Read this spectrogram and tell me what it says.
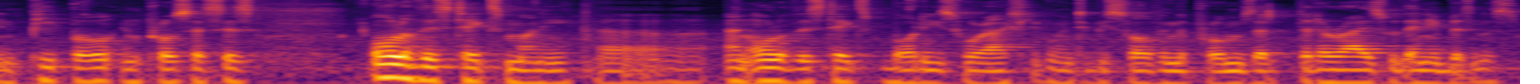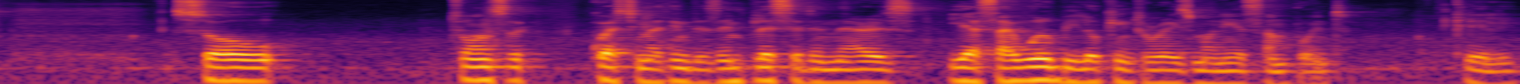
in people, in processes. All of this takes money, uh, and all of this takes bodies who are actually going to be solving the problems that, that arise with any business. So, to answer the question, I think there's implicit in there is yes, I will be looking to raise money at some point, clearly.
